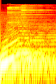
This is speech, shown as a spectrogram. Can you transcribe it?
Hmm?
